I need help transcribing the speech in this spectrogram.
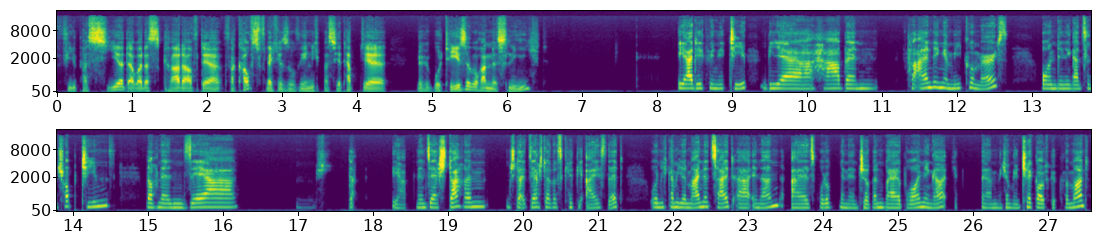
viel passiert, aber dass gerade auf der Verkaufsfläche so wenig passiert, habt ihr eine Hypothese, woran das liegt? Ja, definitiv. Wir haben vor allen Dingen im E-Commerce und in den ganzen Shop-Teams noch einen sehr, ja, einen sehr starren, sehr starres KPI-Set. Und ich kann mich an meine Zeit erinnern als Produktmanagerin bei Bräuninger. Ich habe ähm, mich um den Checkout gekümmert.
